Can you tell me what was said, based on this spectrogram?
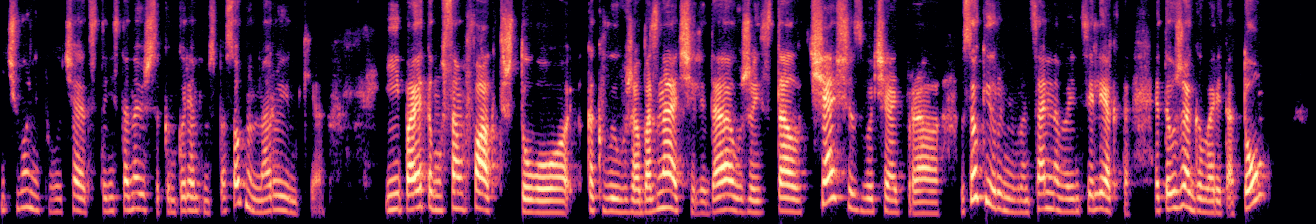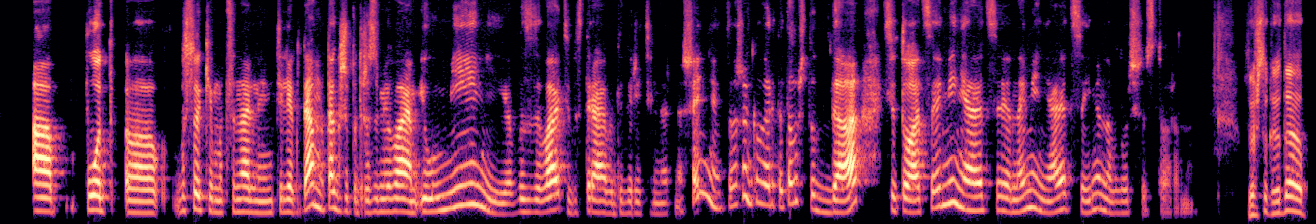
ничего не получается, ты не становишься конкурентным способным на рынке. И поэтому сам факт, что, как вы уже обозначили, да, уже стал чаще звучать про высокий уровень эмоционального интеллекта, это уже говорит о том, а под э, высокий эмоциональный интеллект, да, мы также подразумеваем и умение вызывать и выстраивать доверительные отношения. Это уже говорит о том, что да, ситуация меняется, и она меняется именно в лучшую сторону. Потому что когда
